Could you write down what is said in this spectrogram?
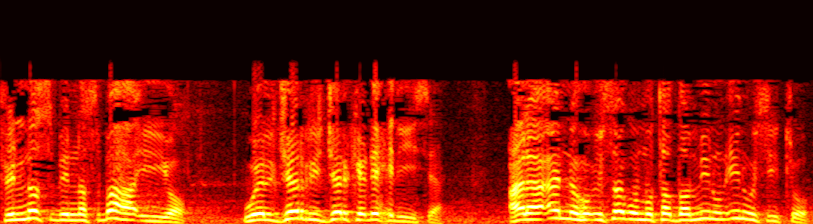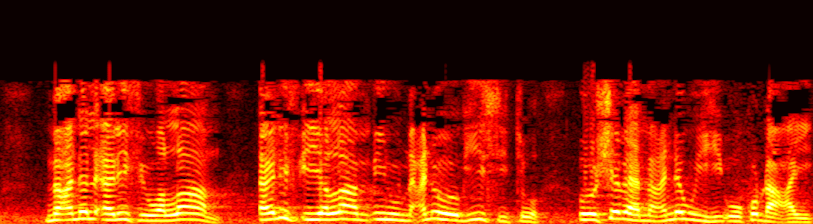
fi nasbi nasbaha iyo waljari jarka dhexdiisa calaa annahu isagu mutadaminun inuu sito macna alalifi wallaam alif iyo laam inuu macnahoogii sito oo shabah macnawihi uu ku dhacay.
